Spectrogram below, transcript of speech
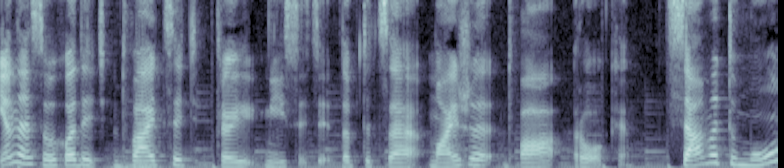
І в нас виходить 23 місяці, тобто це майже 2 роки. Саме тому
